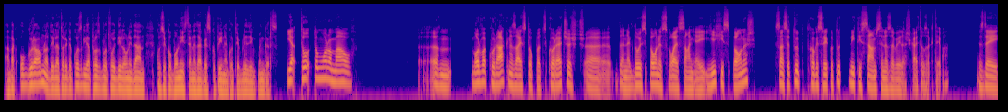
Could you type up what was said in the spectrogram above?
Ampak ogromno dela, torej kako izgleda pravzaprav tvoj delovni dan, ko si komponist ene take skupine, kot je Bleeding Fingers. Ja, to, to moram malo um, moramo korak nazaj stopiti. Ko rečeš, uh, da nekdo izpolni svoje sanje, jih izpolniš, sem se tudi, kot si rekel, tudi niti sam se ne zavedaš, kaj to zahteva. Zdaj,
